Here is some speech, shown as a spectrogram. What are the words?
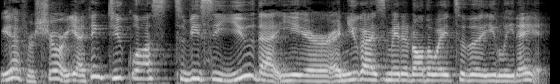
Yeah, for sure. Yeah, I think Duke lost to VCU that year, and you guys made it all the way to the Elite Eight.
